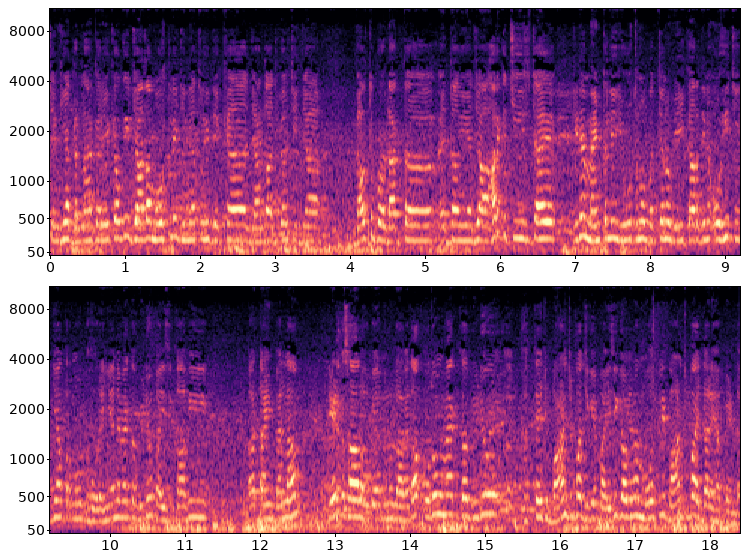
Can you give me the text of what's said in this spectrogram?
ਚੰਗੀਆਂ ਗੱਲਾਂ ਕਰੇ, ਕਿਉਂਕਿ ਜ਼ਿਆਦਾ ਮੋਸਟਲੀ ਜਿੰਨਾ ਤੁਸੀਂ ਦੇਖਿਆ ਜਾਂਦਾ ਅੱਜਕੱਲ ਚੀਜ਼ਾਂ, ਗਲਤ ਪ੍ਰੋਡਕਟ ਇਦਾਂ ਦੀਆਂ ਜਾਂ ਹਰ ਇੱਕ ਚੀਜ਼ ਚਾਹੇ ਜਿਹੜੇ ਮੈਂਟਲੀ ਯੂਥ ਨੂੰ ਬੱਚੇ ਨੂੰ ਵੀਕ ਕਰਦੀ ਨੇ, ਉਹੀ ਚੀਜ਼ਾਂ ਪ੍ਰਮੋਟ ਹੋ ਰਹੀਆਂ ਨੇ। ਮੈਂ ਇੱਕ ਵੀਡੀਓ ਪਾਈ ਸੀ ਕਾਫੀ ਟਾਈਮ ਪਹਿਲਾਂ। ਡੇਢ ਕੁ ਸਾਲ ਹੋ ਗਿਆ ਮੈਨੂੰ ਲੱਗਦਾ, ਉਦੋਂ ਮੈਂ ਇੱਕ ਵੀਡੀਓ ਖੱਤੇ 'ਚ ਬਾਣ 'ਚ ਭੱਜ ਕੇ ਪਾਈ ਸੀ, ਕਿਉਂਕਿ ਮੈਂ ਮੋਸਟਲੀ ਬਾਣ 'ਚ ਭੱਜਦਾ ਰਿਹਾ ਪਿੰਡ।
